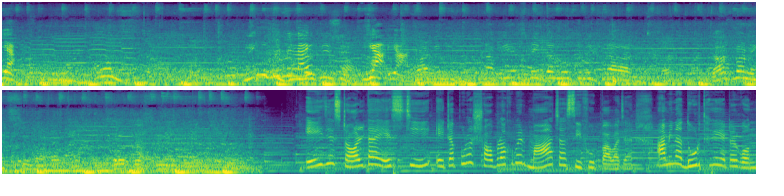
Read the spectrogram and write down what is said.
Ja. Tut mir leid. Ja, ja. Weil wenn du fotografierst, mich, dann musst du mich fragen. Darf man nichts zu machen. এই যে স্টলটা এসছি, এটা পুরো সব রকমের মাছ আর সি ফুড পাওয়া যায়। আমি না দূর থেকে এটার গন্ধ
